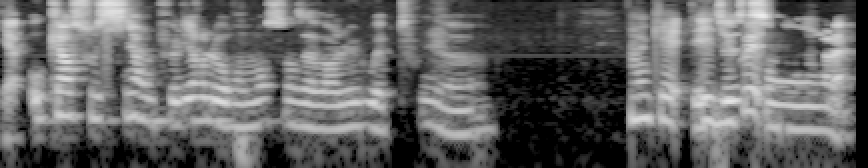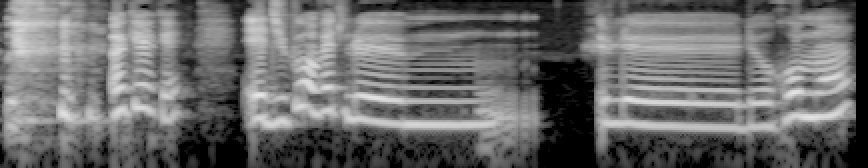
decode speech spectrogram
il y a aucun souci on peut lire le roman sans avoir lu le webtoon Ok. et du coup, sont... voilà. ok, ok. Et du coup, en fait, le le, le roman,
